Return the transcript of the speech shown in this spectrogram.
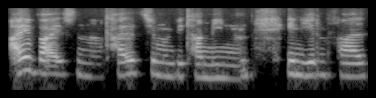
Eiweißen, an Kalzium und Vitaminen. In jedem Fall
